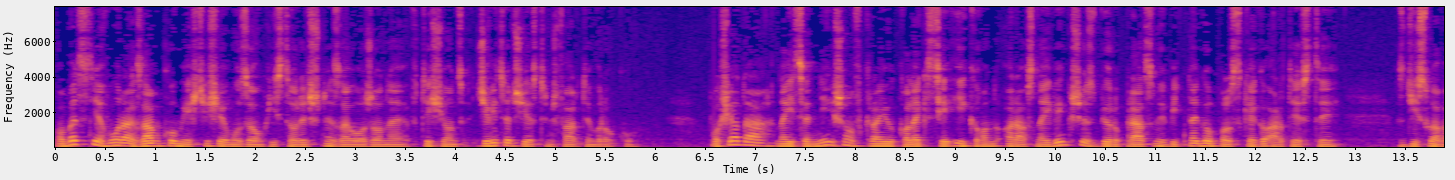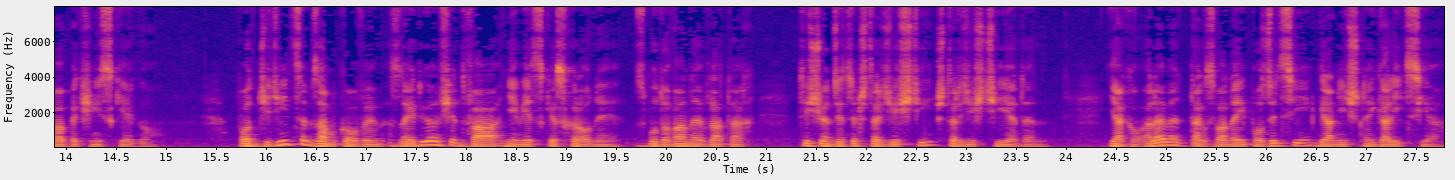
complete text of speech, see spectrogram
Obecnie w murach zamku mieści się Muzeum Historyczne założone w 1934 roku. Posiada najcenniejszą w kraju kolekcję ikon oraz największy zbiór prac wybitnego polskiego artysty Zdzisława Beksińskiego. Pod dziedzińcem zamkowym znajdują się dwa niemieckie schrony zbudowane w latach 1940-41 jako element tzw. pozycji granicznej Galicja.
